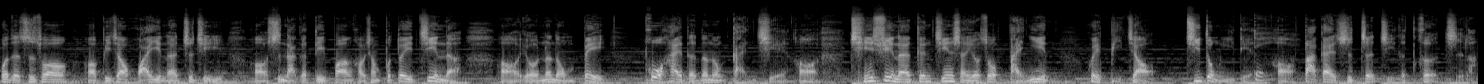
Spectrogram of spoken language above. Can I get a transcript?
或者是说哦比较怀疑呢自己哦是哪个地方好像不对劲了，哦有那种被迫害的那种感觉，哦情绪呢跟精神有时候反应会比较。激动一点，好，大概是这几个特质了。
